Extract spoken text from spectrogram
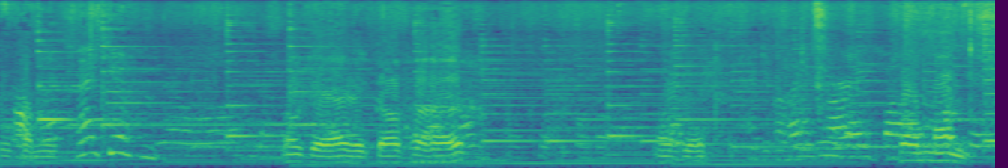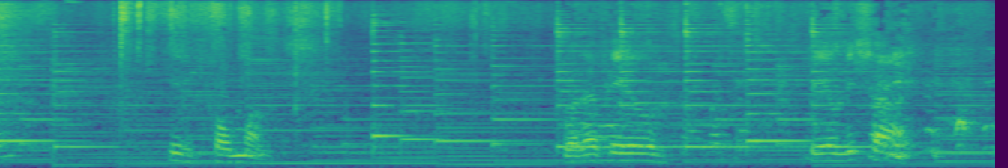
You come here. Thank you. Okay, I will go for her. Okay. Four months. It's four months. But I feel, feel this side.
